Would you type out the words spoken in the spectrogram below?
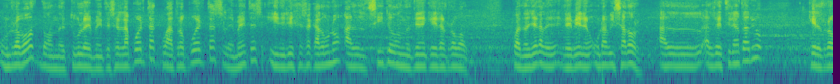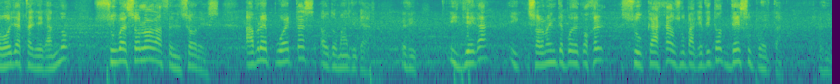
Un robot donde tú le metes en la puerta, cuatro puertas, le metes y diriges a cada uno al sitio donde tiene que ir el robot. Cuando llega le, viene un avisador al, al destinatario que el robot ya está llegando, sube solo los ascensores, abre puertas automáticas. Es decir, y llega y solamente puede coger su caja o su paquetito de su puerta. Es decir,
